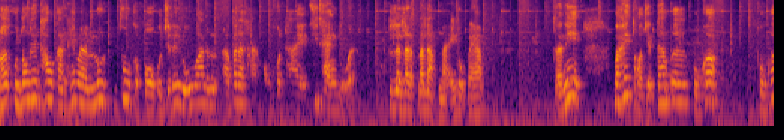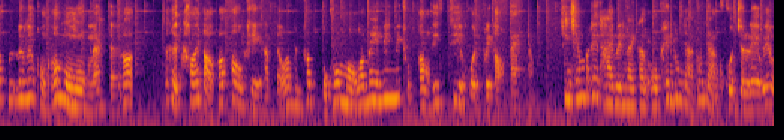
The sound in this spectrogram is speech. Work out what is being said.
น้อยคุณต้องเล่นเท่ากันให้มันรุ่นสู้กับโปรคุณจะได้รู้ว่ามาตรฐานของคนไทยที่แทงอยู่อะระดับระดับไหนถูกไหมครับ แต่นี่มาให้ต่อเจ็ดแต้มเออผมก็ผมก็เรื่องๆผมก็งงๆนะ แต่ก็ถ้าเกิดเขาให้ต่อก็ก็โอเคครับ แต่ว่ามันก็ผมก็มองว่าไม่ไม่ไม่ถูกต้องที่ที่จะควรไปต่อแต้มครับชิงแชมป์ประเทศไทยเป็นรายการโอเพนทุกอย่างทุกอย่างควรจะเลเวล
